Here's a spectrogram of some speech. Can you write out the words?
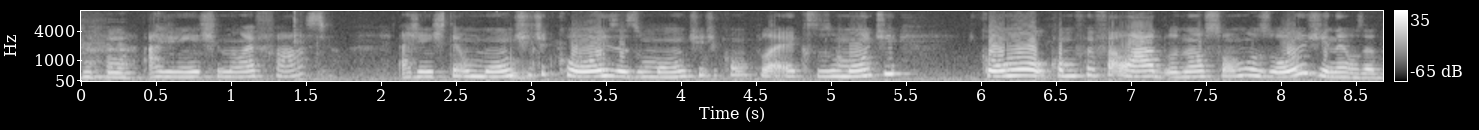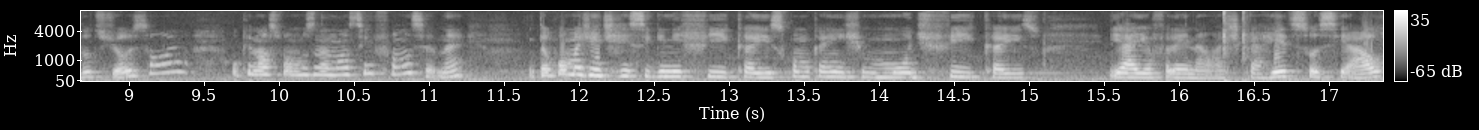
a gente não é fácil a gente tem um monte de coisas, um monte de complexos, um monte como, como foi falado, nós somos hoje, né, os adultos de hoje são o que nós fomos na nossa infância, né? Então, como a gente ressignifica isso, como que a gente modifica isso? E aí eu falei, não, acho que a rede social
